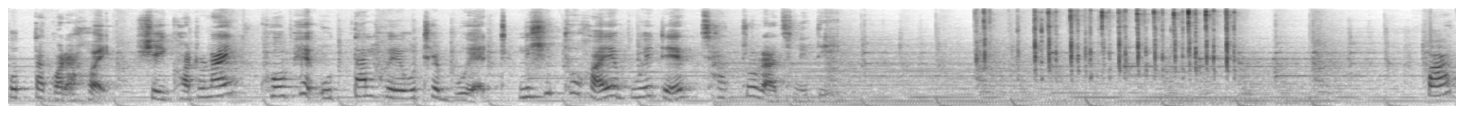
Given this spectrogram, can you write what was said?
হত্যা করা হয়। সেই ঘটনায় ক্ষোভে উত্তাল হয়ে ওঠে বুয়েট। নিষিদ্ধ হয় বুয়েটের ছাত্র রাজনীতি। পাঁচ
